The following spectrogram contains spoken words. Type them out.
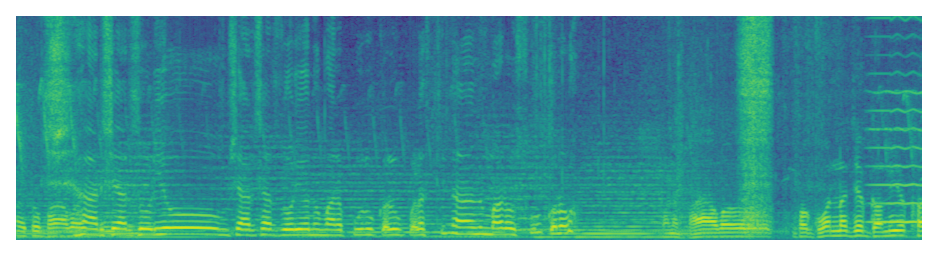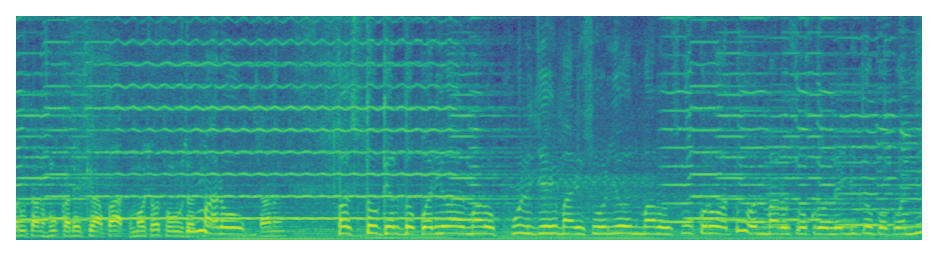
ચાર ચાર સોળીઓ ચાર ચાર સોળીઓનું મારે પૂરું કરવું પડે. ટીના મારો છોકરો પણ ભાવ ભગવાનને જે ગમ્યું એ ખરું તાને શું કરે કે આપણા હાથમાં છો થોડું છે મારો હસતો ખેલતો પરિવાર મારો ફૂલ જે મારી સોળીઓ ને મારો છોકરો હતો અને મારો છોકરો લઈ લીધો ભગવાનને.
